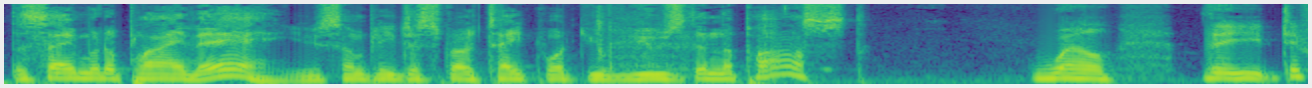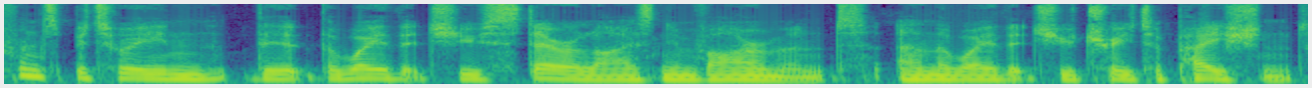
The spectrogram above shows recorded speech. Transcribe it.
the same would apply there. You simply just rotate what you've used in the past. Well, the difference between the, the way that you sterilize an environment and the way that you treat a patient,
